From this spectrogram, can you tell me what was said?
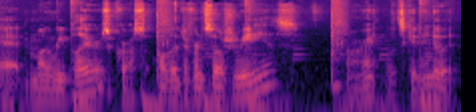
at Mugami Players across all the different social medias. All right, let's get into it.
